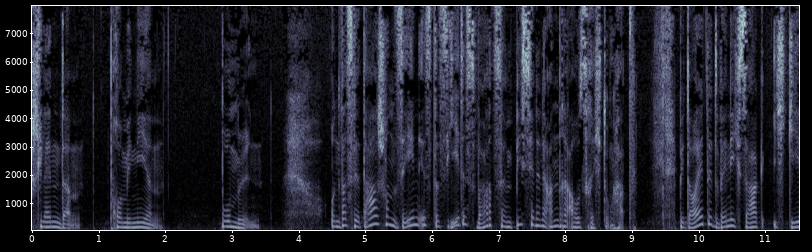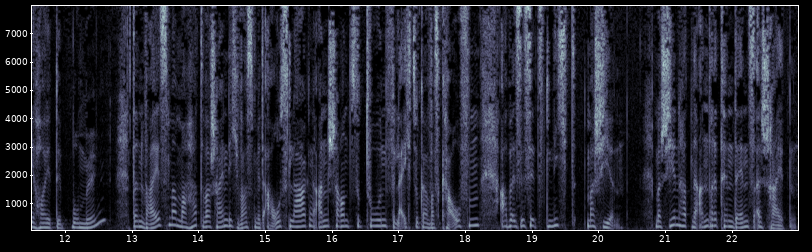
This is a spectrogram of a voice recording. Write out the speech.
schlendern, promenieren, bummeln. Und was wir da schon sehen, ist, dass jedes Wort so ein bisschen eine andere Ausrichtung hat. Bedeutet, wenn ich sage, ich gehe heute bummeln, dann weiß man, man hat wahrscheinlich was mit Auslagen anschauen zu tun, vielleicht sogar was kaufen, aber es ist jetzt nicht marschieren. Marschieren hat eine andere Tendenz als schreiten.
